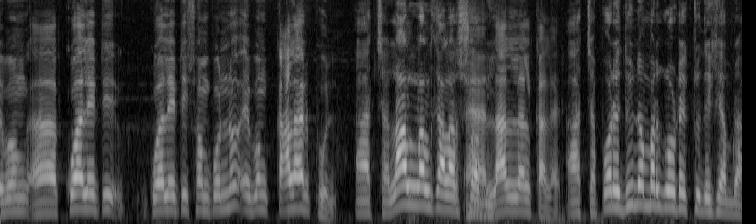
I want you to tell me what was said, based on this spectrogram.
এবং কোয়ালিটি কোয়ালিটি সম্পন্ন এবং কালারফুল আচ্ছা লাল লাল কালার সব লাল লাল কালার আচ্ছা পরে দুই নম্বর গরুটা একটু দেখি আমরা।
